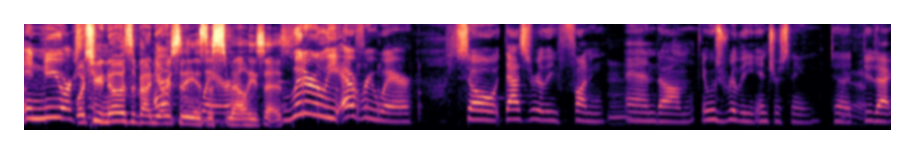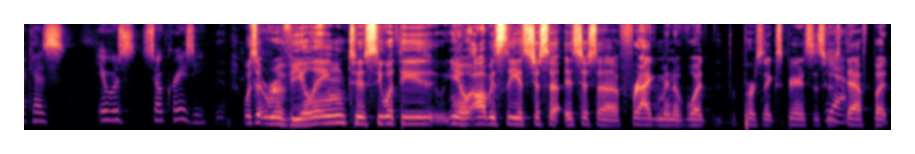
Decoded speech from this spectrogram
in New York City. What City. you notice about New York City is the smell. He says. Literally everywhere. So that's really fun, Mm. and um, it was really interesting to do that because it was so crazy. Was it revealing to see what the you know? Obviously, it's just a it's just a fragment of what the person experiences who's Yeah. deaf. But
